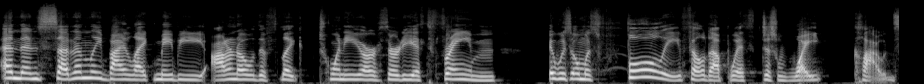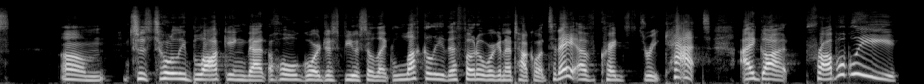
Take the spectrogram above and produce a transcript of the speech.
and then suddenly by like maybe I don't know the like twenty or thirtieth frame, it was almost fully filled up with just white clouds. Um just totally blocking that whole gorgeous view. So like luckily the photo we're going to talk about today of craig's three cats i got probably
